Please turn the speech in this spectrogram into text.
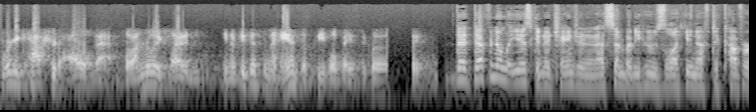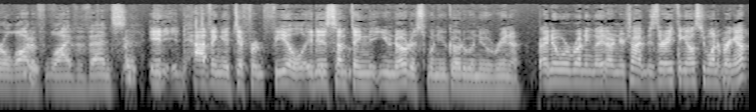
We're going to capture all of that. So I'm really excited, to, you know, get this in the hands of people basically. That definitely is going to change it, and as somebody who's lucky enough to cover a lot of live events, it, it, having a different feel, it is something that you notice when you go to a new arena. I know we're running late on your time. Is there anything else you want to bring up?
